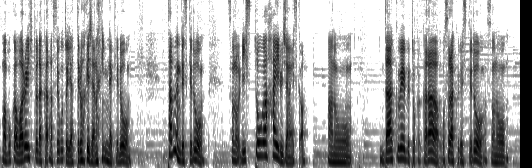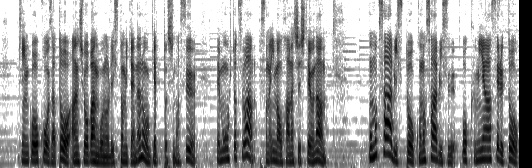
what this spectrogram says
まあ、僕は悪い人だからそういうことをやってるわけじゃないんだけど、多分ですけど、そのリストが入るじゃないですか。あの、ダークウェブとかからおそらくですけど、その、銀行口座と暗証番号のリストみたいなのをゲットします。で、もう一つは、その今お話ししたような、このサービスとこのサービスを組み合わせると、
